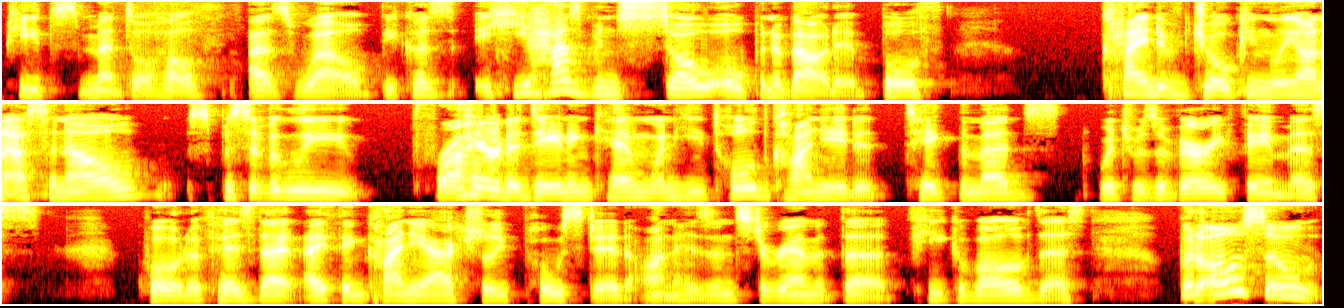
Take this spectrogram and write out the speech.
Pete's mental health as well, because he has been so open about it, both kind of jokingly on SNL, specifically prior to dating Kim, when he told Kanye to take the meds, which was a very famous quote of his that I think Kanye actually posted on his Instagram at the peak of all of this. But also,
